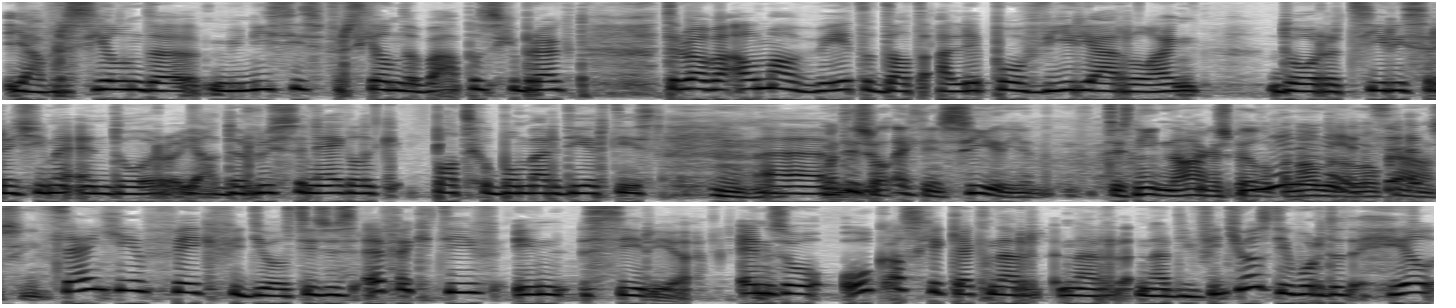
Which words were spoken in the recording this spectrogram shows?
ja, verschillende munities, verschillende wapens gebruikt. Terwijl we allemaal weten dat Aleppo vier jaar lang door het Syrische regime en door ja, de Russen eigenlijk plat gebombardeerd is. Mm -hmm. uh, maar het is wel echt in Syrië. Het is niet nagespeeld nee, op een nee, andere nee, locatie. Het, het zijn geen fake video's. Het is dus effectief in Syrië. En zo ook als je kijkt naar, naar, naar die video's, die worden heel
